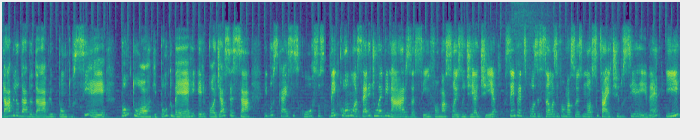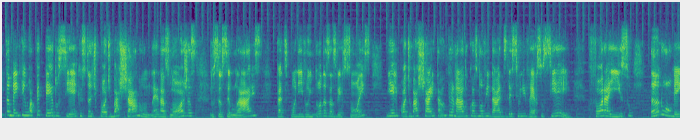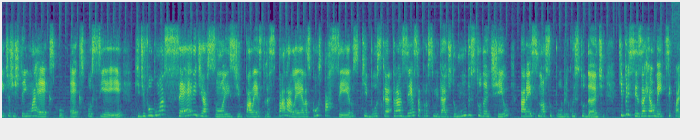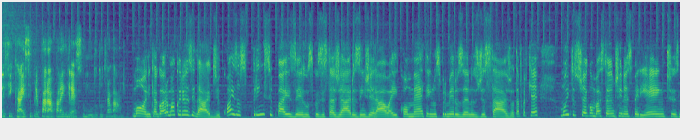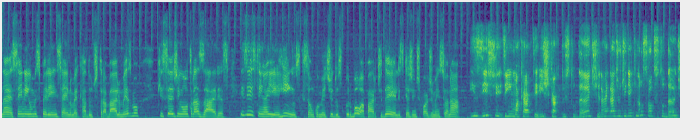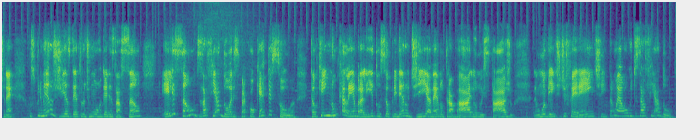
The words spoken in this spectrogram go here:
www.ciee.org.br, ele pode acessar e buscar esses cursos, bem como uma série de webinars, assim, informações do dia a dia, sempre à disposição as informações no nosso site do CIE, né? E também tem o app do CIE que o estudante pode baixar no, né, nas lojas dos seus celulares está disponível em todas as versões e ele pode baixar e estar tá antenado com as novidades desse universo CIE. Fora isso, anualmente a gente tem uma Expo, Expo CIE, que divulga uma série de ações, de palestras paralelas com os parceiros, que busca trazer essa proximidade do mundo estudantil para esse nosso público estudante, que precisa realmente se qualificar e se preparar para ingresso no mundo do trabalho. Mônica, agora uma curiosidade: quais os principais erros que os estagiários em geral aí cometem nos primeiros anos de estágio? Até porque Muitos chegam bastante inexperientes, né, sem nenhuma experiência aí no mercado de trabalho, mesmo que seja em outras áreas. Existem aí errinhos que são cometidos por boa parte deles que a gente pode mencionar? Existe sim uma característica do estudante, na verdade eu diria que não só do estudante, né? Os primeiros dias dentro de uma organização, eles são desafiadores para qualquer pessoa. Então, quem nunca lembra ali do seu primeiro dia, né, no trabalho, no estágio, um ambiente diferente, então é algo desafiador.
